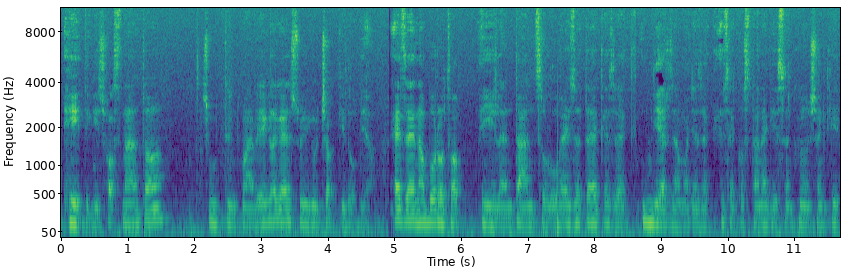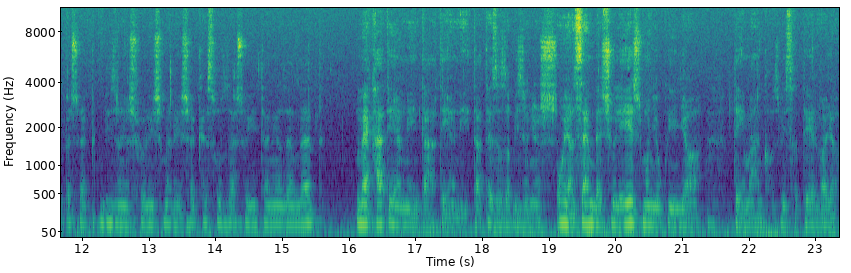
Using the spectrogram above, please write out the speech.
hétig is használta, és úgy tűnt már végleges, végül csak kidobja. Ezen a borotva élen táncoló helyzetek, ezek úgy érzem, hogy ezek, ezek aztán egészen különösen képesek bizonyos fölismerésekhez hozzásegíteni az embert, meg hát élményt átélni. Tehát ez az a bizonyos olyan szembesülés, mondjuk így a témánkhoz visszatérve, vagy a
